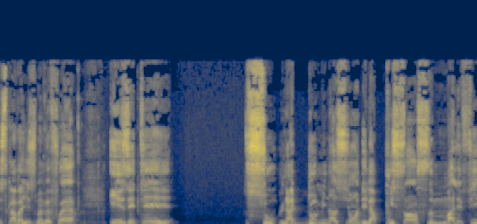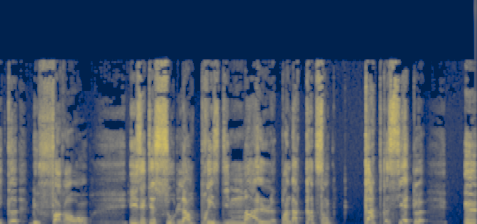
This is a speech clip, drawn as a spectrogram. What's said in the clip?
L'esclavagisme, mes frères, ils étaient sous la domination de la puissance maléfique de Pharaon. Ils étaient sous l'emprise du mal pendant 404 siècles. Et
